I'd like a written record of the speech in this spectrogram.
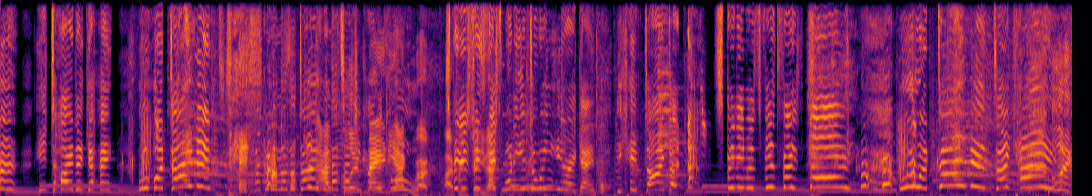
No, he died again. A diamond! I got another diamond. That's actually kind maniac, of cool. bro. Right, Spinny back. Spitface, what are you doing here again? You keep dying. Don't. No. Spinny Spitface, no! Ooh, a diamond. Okay. Luke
